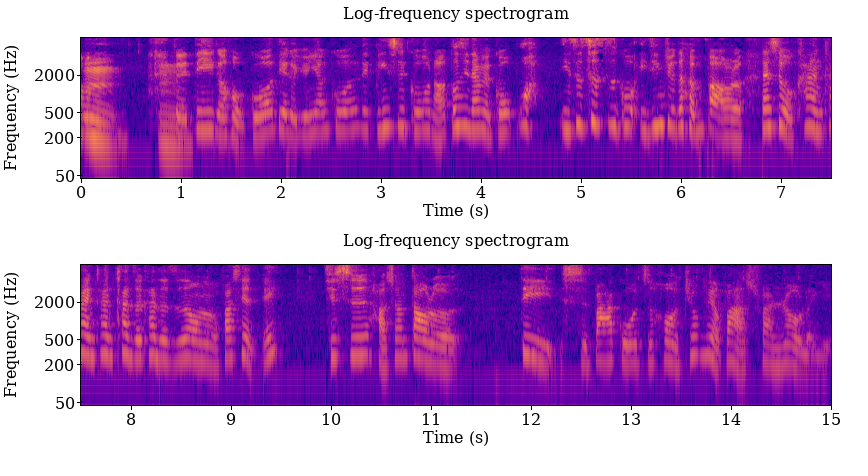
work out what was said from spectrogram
嗯，对，第一个火锅，第二个鸳鸯锅，那冰丝锅，然后东西南北锅，哇，一次吃四锅，已经觉得很饱了。但是我看看看看着看着之后呢，我发现，哎，其实好像到了第十八锅之后就没有办法涮肉了耶。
